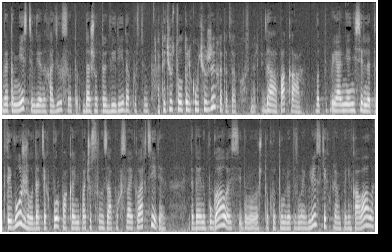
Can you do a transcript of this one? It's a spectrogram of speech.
в этом месте, где я находился, вот, даже вот той двери, допустим, А ты чувствовала только у чужих этот запах смерти? да, пока. Вот я, меня не сильно это тревожило до тех пор, пока я не почувствовала запах в своей квартире. И тогда я напугалась и думала, что кто-то умрет из моих близких, прям паниковала.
